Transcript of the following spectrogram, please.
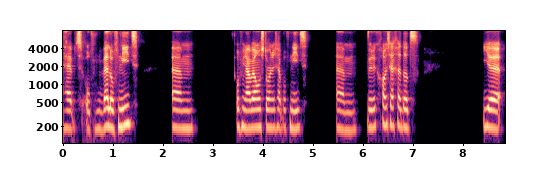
hebt, of wel of niet, um, of je nou wel een stoornis hebt of niet, um, wil ik gewoon zeggen dat je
